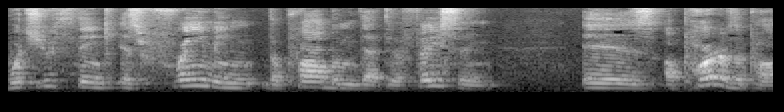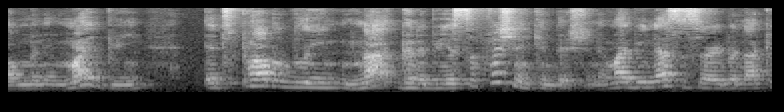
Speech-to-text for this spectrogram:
what you think is framing the problem that they're facing is a part of the problem, and it might be, it's probably not going to be a sufficient condition. It might be necessary, but not,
